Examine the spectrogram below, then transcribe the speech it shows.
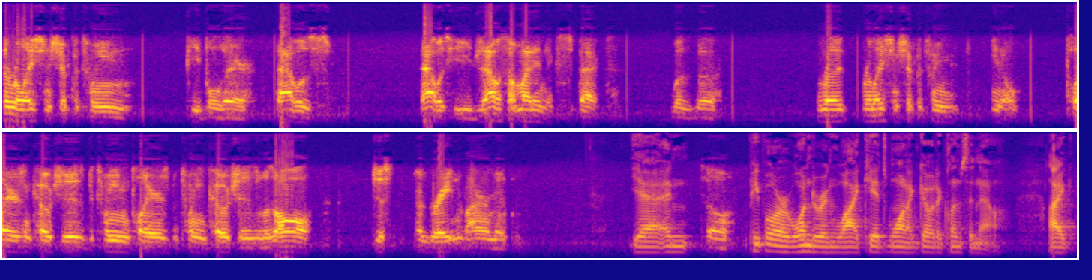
the relationship between people there. That was that was huge. That was something I didn't expect. Was the re- relationship between you know players and coaches, between players, between coaches was all just a great environment. Yeah, and so people are wondering why kids want to go to Clemson now. Like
